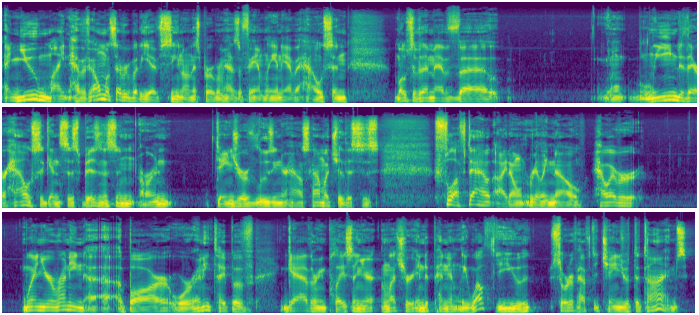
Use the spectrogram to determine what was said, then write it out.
and you might have almost everybody I've seen on this program has a family and they have a house, and most of them have uh, leaned their house against this business and are in danger of losing their house. How much of this is fluffed out, I don't really know. However, when you're running a, a, bar or any type of gathering place, and you're, unless you're independently wealthy, you sort of have to change with the times.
